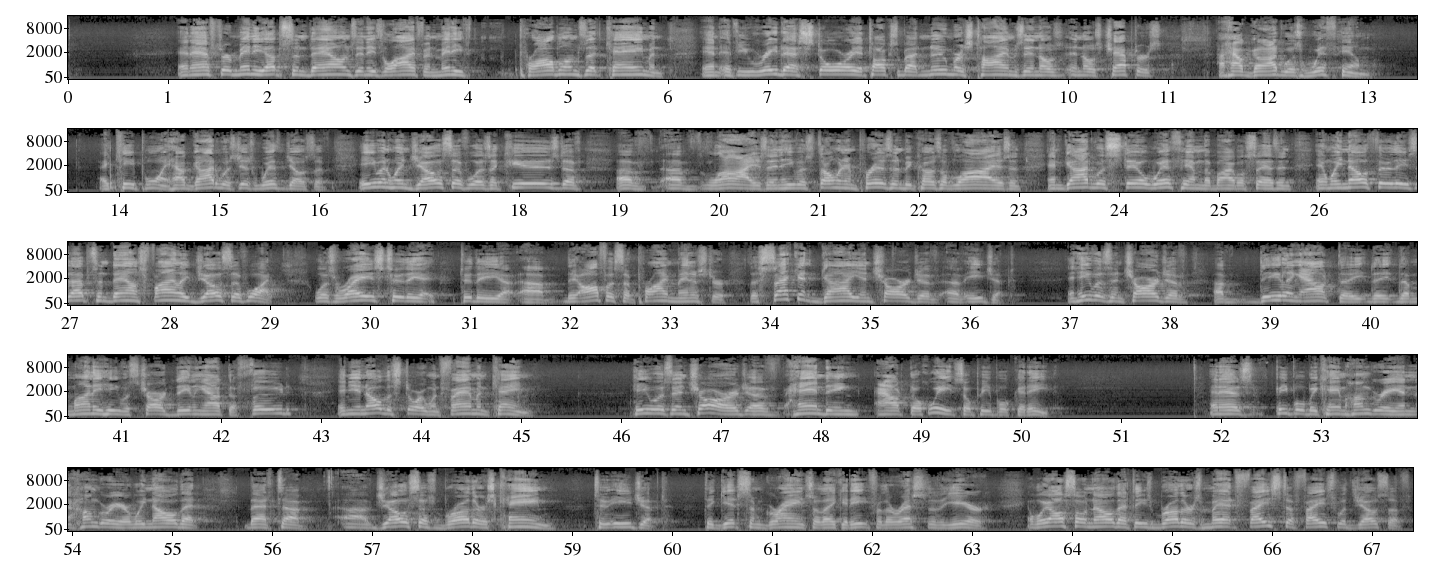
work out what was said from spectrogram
And after many ups and downs in his life and many problems that came and and if you read that story, it talks about numerous times in those, in those chapters how God was with him. A key point, how God was just with Joseph. Even when Joseph was accused of, of, of lies and he was thrown in prison because of lies, and, and God was still with him, the Bible says. And, and we know through these ups and downs, finally, Joseph, what? Was raised to the to the uh, uh, the office of prime minister, the second guy in charge of, of Egypt. And he was in charge of, of dealing out the, the, the money. He was charged dealing out the food. And you know the story when famine came, he was in charge of handing out the wheat so people could eat. And as people became hungry and hungrier, we know that, that uh, uh, Joseph's brothers came to Egypt to get some grain so they could eat for the rest of the year. And we also know that these brothers met face to face with Joseph.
